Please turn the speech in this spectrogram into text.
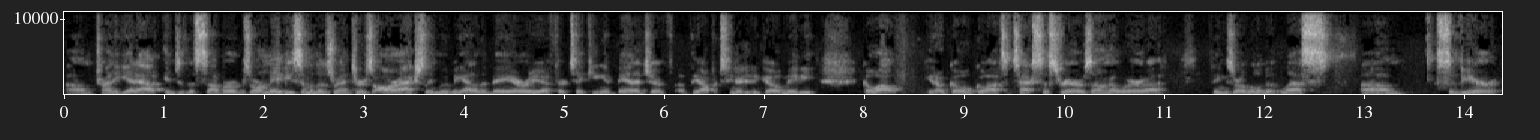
um, trying to get out into the suburbs, or maybe some of those renters are actually moving out of the Bay Area if they're taking advantage of, of the opportunity to go maybe go out, you know, go go out to Texas or Arizona where uh, things are a little bit less um, severe.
